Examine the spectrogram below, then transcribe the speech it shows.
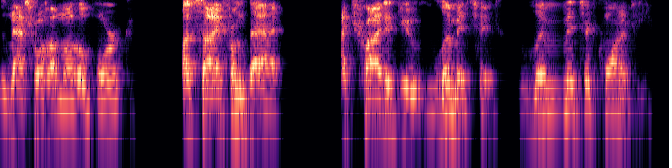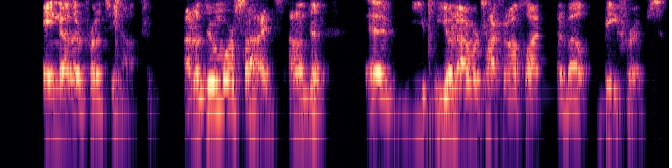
is Nashville hot mojo pork. Aside from that, I try to do limited, limited quantity, another protein option. I don't do more sides. I don't do uh, you, you and I were talking offline about beef ribs.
